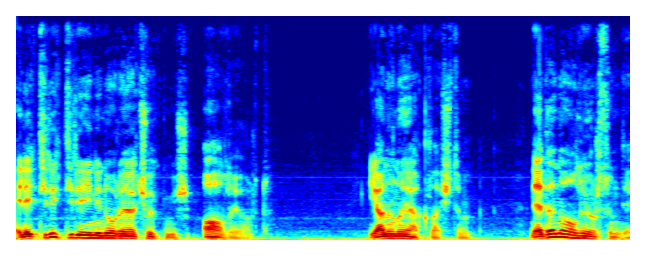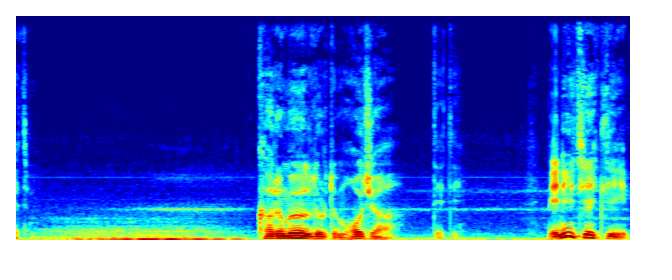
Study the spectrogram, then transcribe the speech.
Elektrik direğinin oraya çökmüş ağlıyordu. Yanına yaklaştım. Neden ağlıyorsun dedim. Karımı öldürdüm hoca dedi. Beni itekleyip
